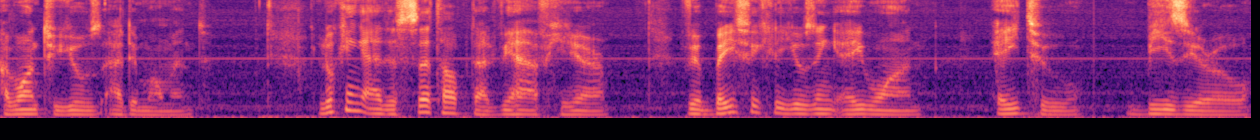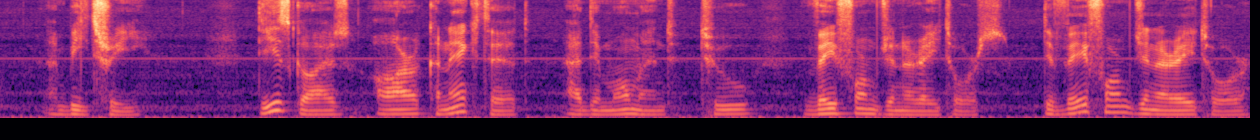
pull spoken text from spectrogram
I want to use at the moment. Looking at the setup that we have here, we're basically using A1, A2, B0, and B3. These guys are connected at the moment to waveform generators. The waveform generator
